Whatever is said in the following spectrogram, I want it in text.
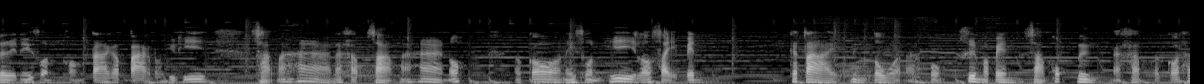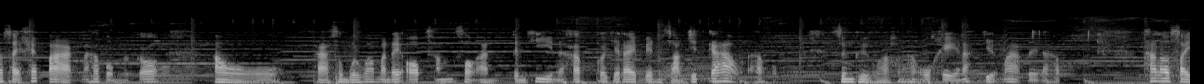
เลยในส่วนของตากับปากเนาะอยู่ที่355นะครับ355เนาะแล้วก็ในส่วนที่เราใส่เป็นกระต่าย 1 ตัวนะครับผมขึ้นมาเป็น 361 นะครับ แล้วก็ถ้าใส่แค่ปากนะครับผมแล้วก็เอาอ่าสมมุติว่ามันได้ออฟทั้ง 2 อันเต็มที่นะครับ ก็จะได้เป็น 379 นะครับผมซึ่งถือว่าค่อนข้างโอเคนะ เยอะมากเลยนะครับ ถ้าเราใส่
